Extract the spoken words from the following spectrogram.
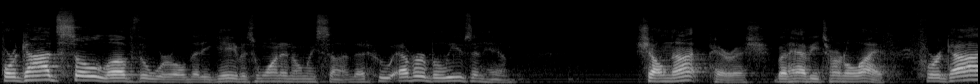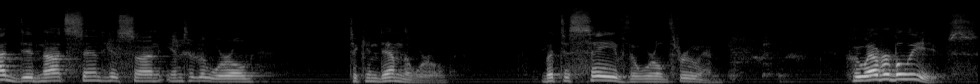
For God so loved the world that he gave his one and only Son, that whoever believes in him shall not perish, but have eternal life. For God did not send his Son into the world to condemn the world but to save the world through him. Whoever believes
